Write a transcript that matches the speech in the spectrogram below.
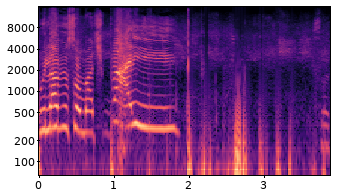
We love you so much. Bye! So.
